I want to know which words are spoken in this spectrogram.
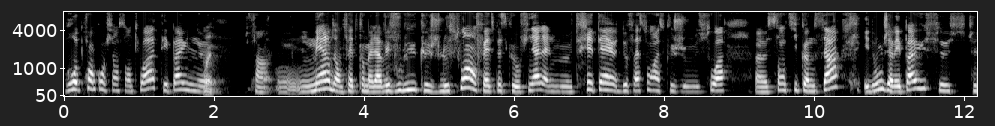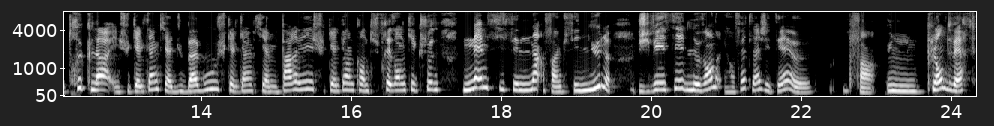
reprends confiance en toi, t'es pas une enfin merde en fait comme elle avait voulu que je le sois en fait parce qu'au final elle me traitait de façon à ce que je me sois euh, sentie comme ça. Et donc j'avais pas eu ce, ce, truc là et je suis quelqu'un qui a du bagou je suis quelqu'un qui aime parler je suis quelqu'un quand je présente quelque chose même si c'est enfin que c'est nul je vais essayer de le vendre. Et en fait là j'étais enfin une plante verte.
